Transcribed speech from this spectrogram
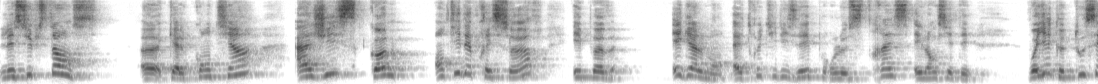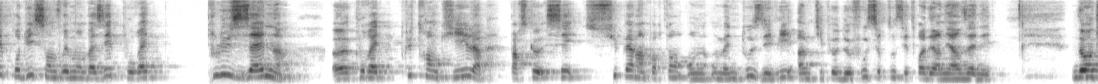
Les substances euh, qu'elle contient agissent comme antidépresseurs et peuvent également être utilisés pour le stress et l'anxiété. Voyez que tous ces produits sont vraiment basés pour être plus zen, euh, pour être plus tranquille, parce que c'est super important. On, mène tous des vies un petit peu de fou, surtout ces trois dernières années. Donc,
